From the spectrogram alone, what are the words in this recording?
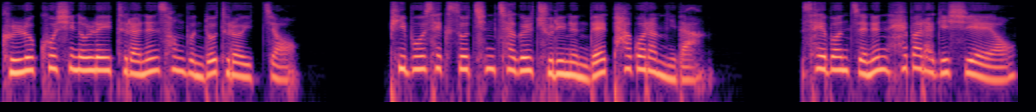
글루코시놀레이트라는 성분도 들어있죠. 피부 색소 침착을 줄이는 데 탁월합니다. 세 번째는 해바라기 씨예요.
